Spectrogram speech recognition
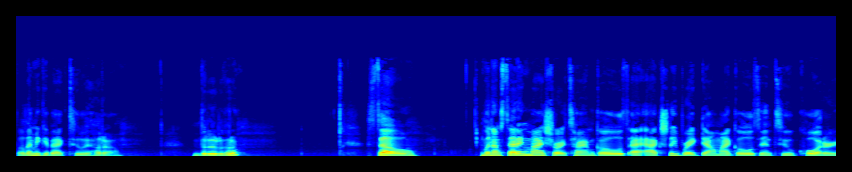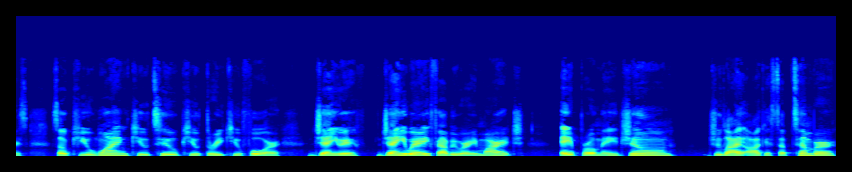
But let me get back to it. Hold on. So, when I'm setting my short term goals, I actually break down my goals into quarters. So Q1, Q2, Q3, Q4, January, January, February, March, April, May, June, July, August, September,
